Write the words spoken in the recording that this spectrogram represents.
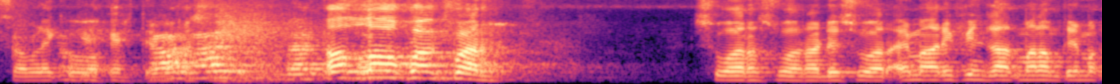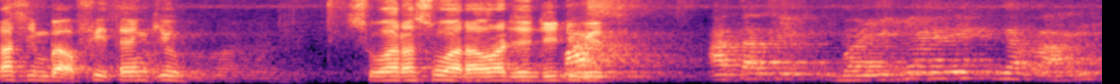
Assalamualaikum. Oke, terima kasih. Kawan-kawan, bantu Allahu. Akbar. Suara-suara ada suara. Eh Arifin selamat malam. Terima kasih Mbak Vi. Thank you. Suara-suara orang jadi duit. Mas, Atati bayinya ini nyerang.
